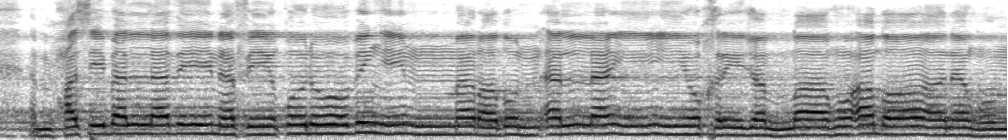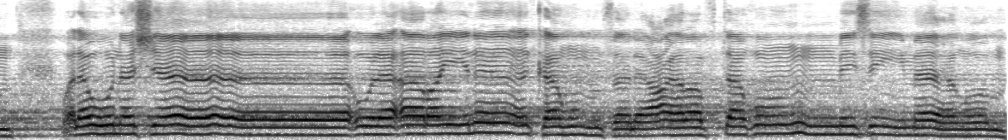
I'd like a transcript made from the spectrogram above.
أم حسب الذين في قلوبهم مرض أن لن يخرج الله أضانهم ولو نشاء لأريناكهم فلعرفتهم بسيماهم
